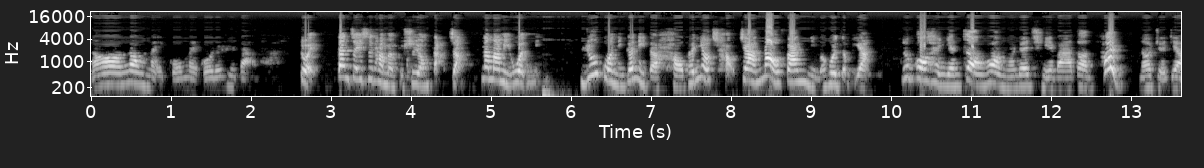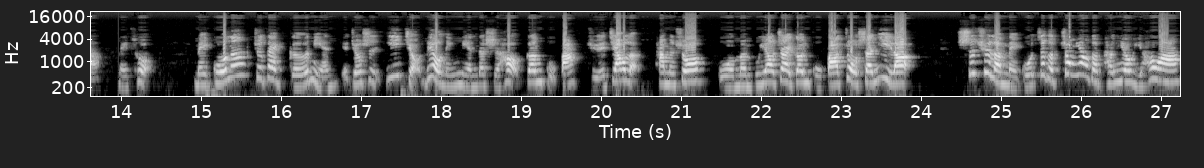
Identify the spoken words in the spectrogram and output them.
然后弄美国，美国就去打他。对，但这一次他们不是用打仗。那妈咪问你，如果你跟你的好朋友吵架闹翻，你们会怎么样？如果很严重的话，我们就切八段，哼，然后绝交。没错。美国呢，就在隔年，也就是一九六零年的时候，跟古巴绝交了。他们说，我们不要再跟古巴做生意了。失去了美国这个重要的朋友以后啊，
